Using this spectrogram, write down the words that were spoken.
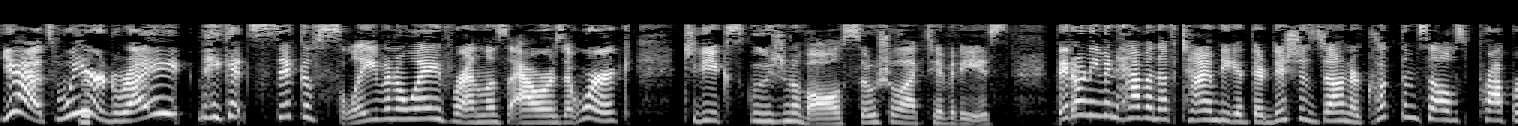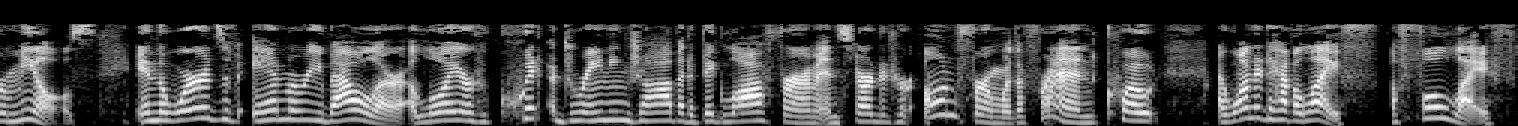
Yeah, it's weird, right? They get sick of slaving away for endless hours at work to the exclusion of all social activities. They don't even have enough time to get their dishes done or cook themselves proper meals. In the words of Anne Marie Bowler, a lawyer who quit a draining job at a big law firm and started her own firm with a friend, quote, I wanted to have a life, a full life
